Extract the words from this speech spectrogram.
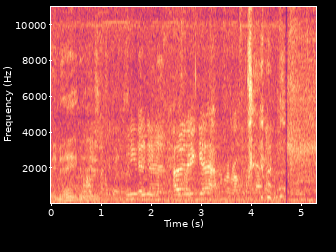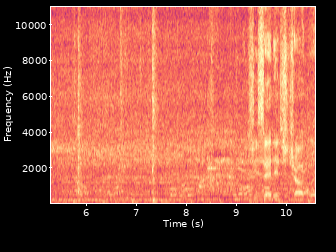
we made it. What are you getting? I didn't get She said it's chocolate.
